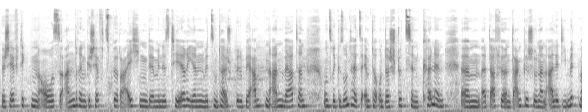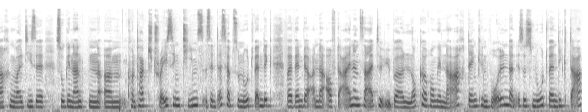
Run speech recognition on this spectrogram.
Beschäftigten aus anderen Geschäftsbereichen der Ministerien, mit zum Beispiel Beamtenanwärtern, unsere Gesundheitsämter unterstützen können. Ähm, dafür ein Dankeschön an alle, die mitmachen, weil diese sogenannten ähm, Kontakt-Tracing-Teams sind deshalb so notwendig, weil wenn wir an der, auf der einen Seite über Lockerungen nachdenken wollen, dann ist es notwendig, da,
